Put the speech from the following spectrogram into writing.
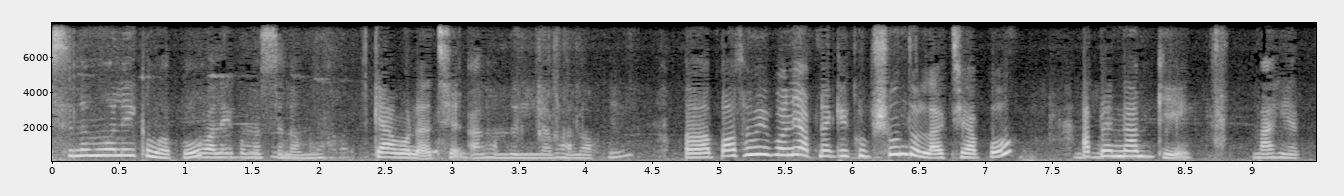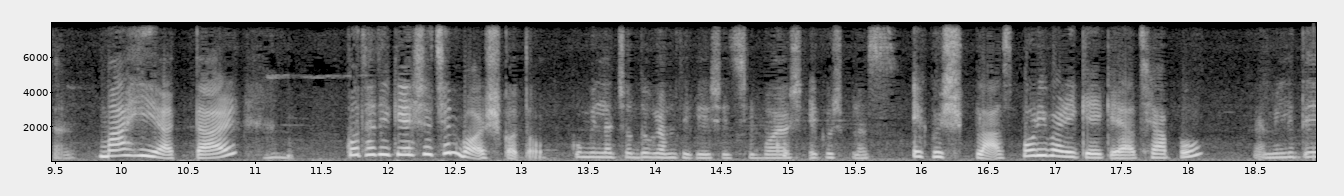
আসসালামু আলাইকুম আপু। ওয়ালাইকুম আসসালাম। কেমন আছেন? আলহামদুলিল্লাহ ভালো আপনি? আহ, প্রথমেই বলি আপনাকে খুব সুন্দর লাগছে আপু। আপনার নাম কি? মাহি আক্তার। মাহি আক্তার। কোথা থেকে এসেছেন? বয়স কত? কুমিল্লা চোদ্দ গ্রাম থেকে এসেছি বয়স একুশ প্লাস একুশ প্লাস পরিবারে কে কে আছে আপু? ফ্যামিলিতে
